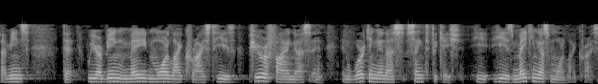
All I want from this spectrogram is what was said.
That means that we are being made more like Christ. He is purifying us and, and working in us sanctification. He, he is making us more like Christ.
